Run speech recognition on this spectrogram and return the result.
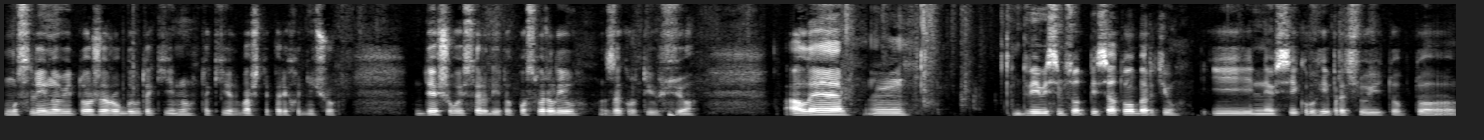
Муслінові теж робив такі, ну, такі, бачите, переходничок. Дешево і сердито. Посверлив, закрутив все. Але 2850 обертів і не всі круги працюють. Тобто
